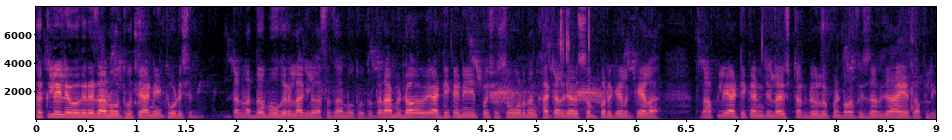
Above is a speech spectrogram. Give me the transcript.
थकलेले वगैरे जाणवत होते आणि थोडेसे त्यांना दम वगैरे लागलेला असं जाणवत होतं. तर आम्ही डॉ या ठिकाणी पशुसंवर्धन खात्याला ज्यावेळेस संपर्क केला तर आपले या ठिकाणचे लाईफस्टॉक डेव्हलपमेंट ऑफिसर जे आहेत आपले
